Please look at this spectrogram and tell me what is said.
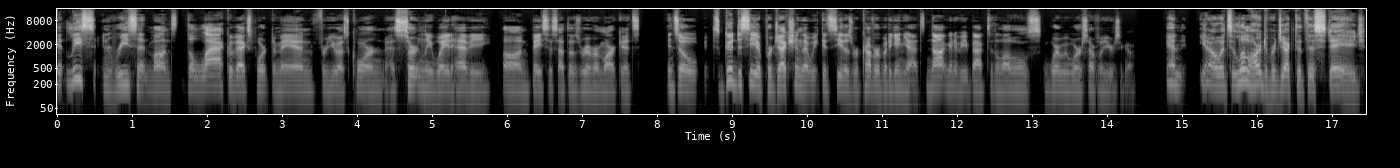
At least in recent months, the lack of export demand for U.S. corn has certainly weighed heavy on basis at those river markets. And so it's good to see a projection that we could see those recover. But again, yeah, it's not going to be back to the levels where we were several years ago. And, you know, it's a little hard to project at this stage,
